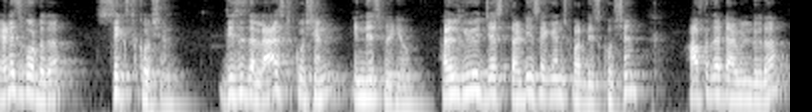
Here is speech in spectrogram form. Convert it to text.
Let us go to the sixth question. This is the last question in this video. I will give you just 30 seconds for this question. After that I will do the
